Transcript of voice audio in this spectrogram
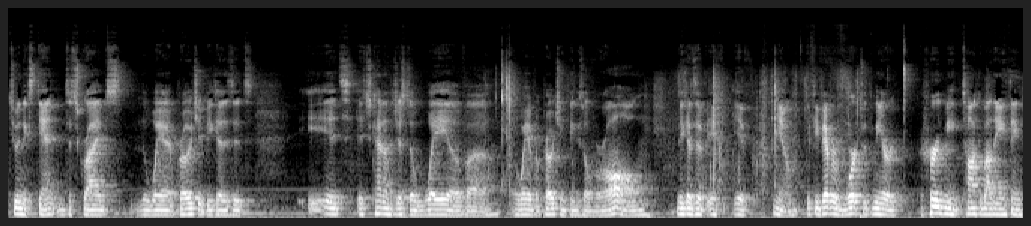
to an extent, describes the way I approach it because it's it's it's kind of just a way of uh, a way of approaching things overall. Because if, if if you know if you've ever worked with me or heard me talk about anything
